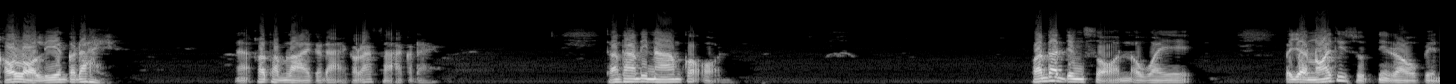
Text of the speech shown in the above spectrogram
เขาหล่อเลี้ยงก็ได้นะเขาทำลายก็ได้เขารักษาก็ได้ทั้งทางที่น้ำก็อ่อนพระท่านจึงสอนเอาไว้ไปอย่างน้อยที่สุดนี่เราเป็น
